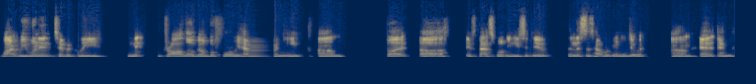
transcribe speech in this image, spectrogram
why we wouldn't typically draw a logo before we have a need. Um, but uh, if that's what we need to do then this is how we're going to do it um, and, and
